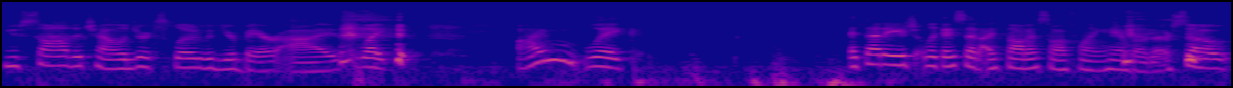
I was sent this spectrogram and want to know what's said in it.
you saw the Challenger explode with your bare eyes. Like I'm like at that age, like I said, I thought I saw a flying hamburger. So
